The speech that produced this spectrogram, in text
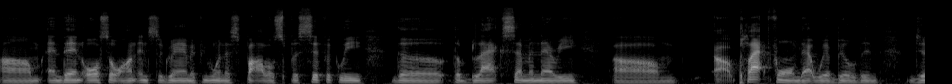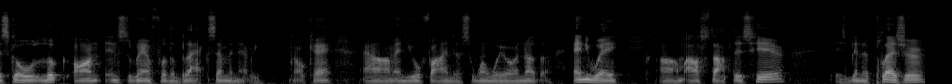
Um, and then also on instagram if you want to follow specifically the the black seminary um, uh, platform that we're building just go look on instagram for the black seminary okay? Um, and you'll find us one way or another. Anyway um, i'll stop this here it's been a pleasure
